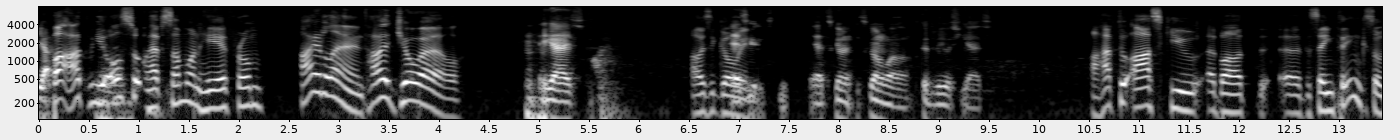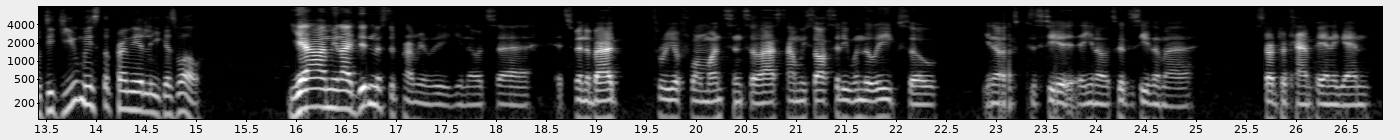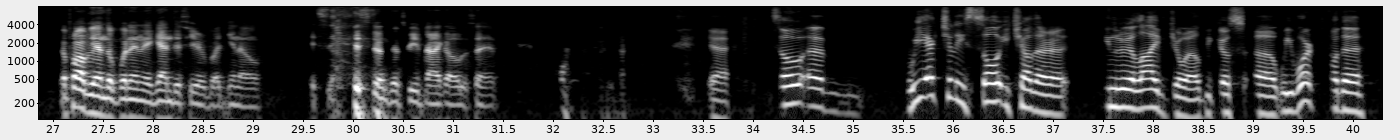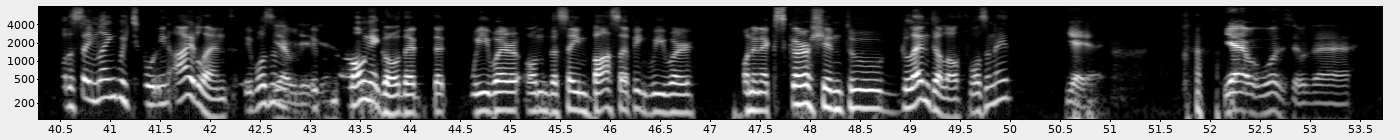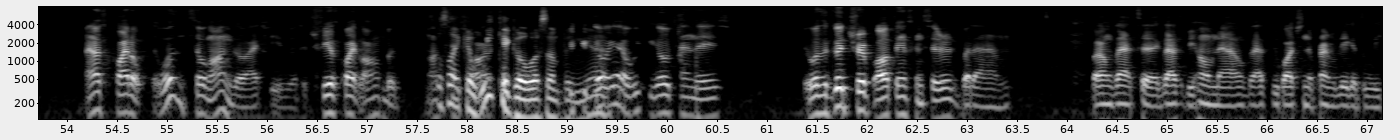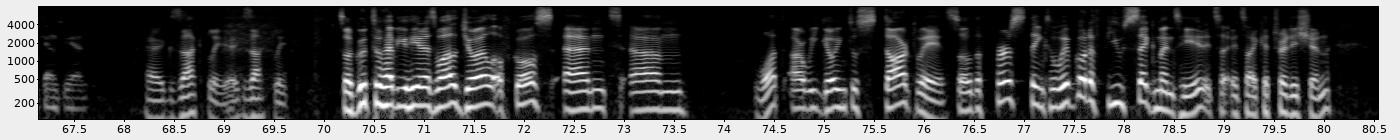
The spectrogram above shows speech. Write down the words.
Yeah. But we yeah. also have someone here from Ireland. Hi, Joel. Hey guys. How's it going? Yeah, it's, yeah, it's going. It's going well. It's good to be with you guys. I have to ask you about the, uh, the same thing. So, did you miss the Premier League as well? Yeah, I mean, I did miss the Premier League. You know, it's uh, it's been about three or four months since the last time we saw City win the league. So, you know, it's good to see it. You know, it's good to see them uh, start their campaign again. They'll probably end up winning again this year, but you know, it's it's still good to be back all the same. yeah. So um, we actually saw each other in real life, Joel, because uh, we worked for the for the same language school in Ireland. It wasn't, yeah, did, it yeah. long ago that that we were on the same bus. I think we were on an excursion to Glendalough, wasn't it? Yeah, yeah, yeah. It was. It was. Uh, that was quite. A, it wasn't so long ago actually, but it feels quite long. But it was like far. a week ago or something. yeah. Ago, yeah, a week ago, ten days. It was a good trip, all things considered. But um, but I'm glad to glad to be home now. I'm glad to be watching the Premier League at the weekends again. Exactly, exactly. So good to have you here as well, Joel, of course. And um, what are we going to start with? So the first thing, so we've got a few segments here. It's a, it's like a tradition,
